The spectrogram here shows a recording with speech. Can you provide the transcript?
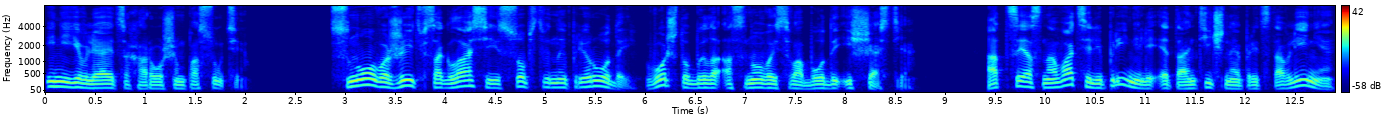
и не является хорошим по сути. Снова жить в согласии с собственной природой – вот что было основой свободы и счастья. Отцы-основатели приняли это античное представление,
